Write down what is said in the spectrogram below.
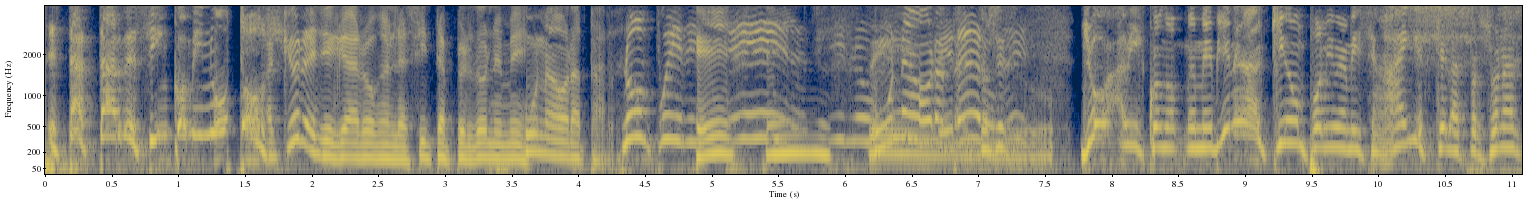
está tarde cinco minutos. ¿A qué hora llegaron a la cita? Perdóneme. Una hora tarde. No puede Es ser. Una hora tarde. Entonces, eh. yo, a mí, cuando me, me vienen aquí, don Poli, me dicen, ay, es que las personas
